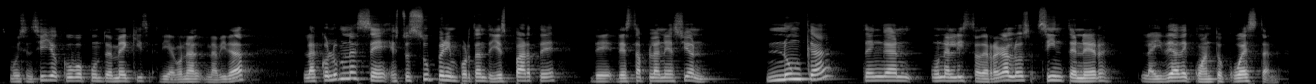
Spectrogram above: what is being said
Es muy sencillo, cubo.mx diagonal Navidad. La columna C, esto es súper importante y es parte de, de esta planeación. Nunca tengan una lista de regalos sin tener la idea de cuánto cuestan.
